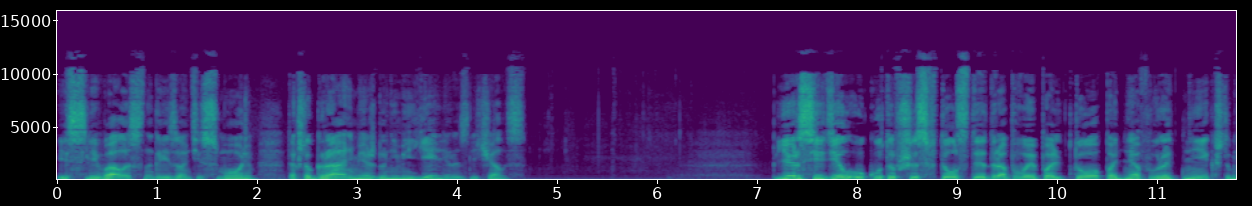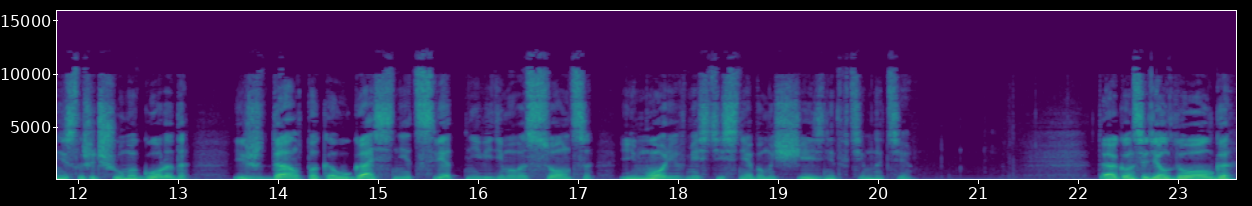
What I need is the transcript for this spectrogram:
и сливалось на горизонте с морем, так что грань между ними еле различалась. Пьер сидел, укутавшись в толстое драповое пальто, подняв воротник, чтобы не слышать шума города, и ждал, пока угаснет свет невидимого солнца, и море вместе с небом исчезнет в темноте. Так он сидел долго,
